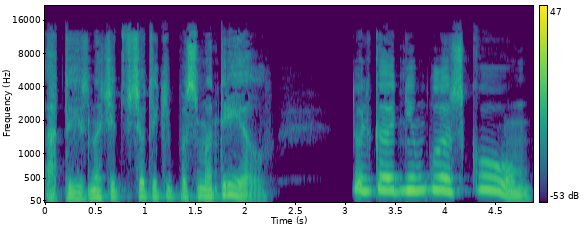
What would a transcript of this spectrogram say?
А ты, значит, все-таки посмотрел. Только одним глазком.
